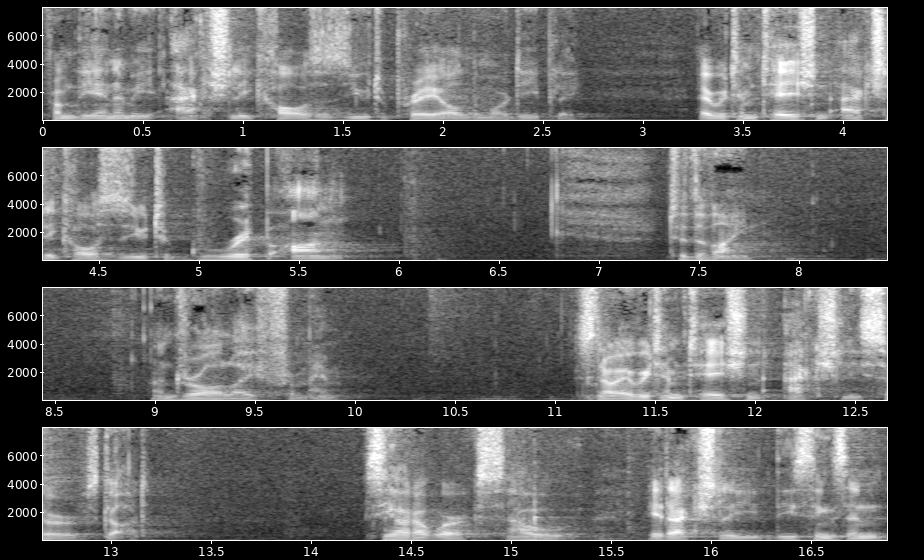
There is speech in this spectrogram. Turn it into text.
from the enemy actually causes you to pray all the more deeply. Every temptation actually causes you to grip on to the vine and draw life from Him. So now every temptation actually serves God. See how that works? How it actually, these things, and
